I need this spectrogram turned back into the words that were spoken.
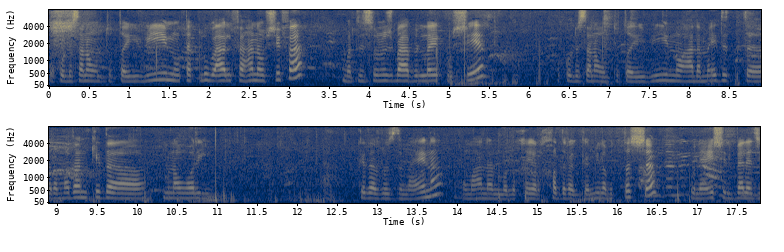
وكل سنة وأنتم طيبين وتاكلوه بألف هنا وشفا. وما تنسونوش بقى باللايك والشير. وكل سنة وأنتم طيبين وعلى مائدة رمضان كده منورين. كده الرز معانا. ومعانا الملوخية الخضراء الجميلة بالطشة والعيش البلدي.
